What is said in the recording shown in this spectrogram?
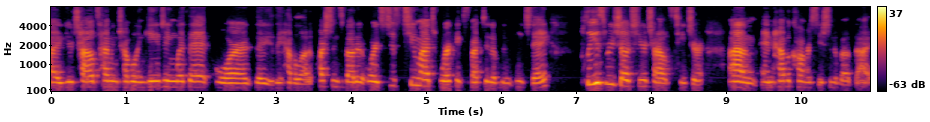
uh, your child's having trouble engaging with it or they, they have a lot of questions about it or it's just too much work expected of them each day, please reach out to your child's teacher um, and have a conversation about that.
